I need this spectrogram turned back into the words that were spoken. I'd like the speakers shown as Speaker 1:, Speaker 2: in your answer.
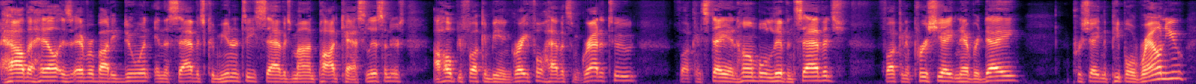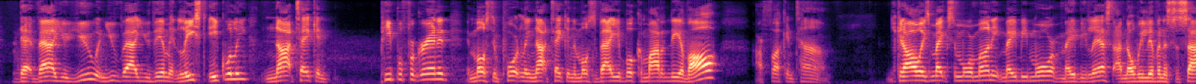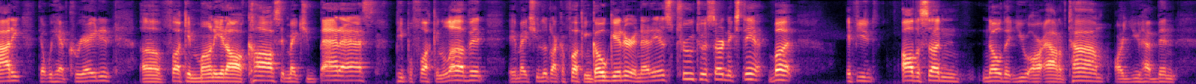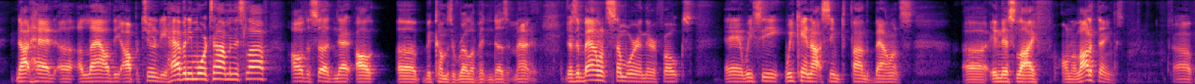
Speaker 1: How the hell is everybody doing in the Savage community, Savage Mind podcast listeners? I hope you're fucking being grateful, having some gratitude, fucking staying humble, living savage, fucking appreciating every day, appreciating the people around you that value you and you value them at least equally, not taking people for granted, and most importantly, not taking the most valuable commodity of all, our fucking time. You can always make some more money, maybe more, maybe less. I know we live in a society that we have created of fucking money at all costs. It makes you badass. People fucking love it. It makes you look like a fucking go getter, and that is true to a certain extent. But if you all of a sudden know that you are out of time or you have been not had uh, allowed the opportunity to have any more time in this life, all of a sudden that all uh, becomes irrelevant and doesn't matter. There's a balance somewhere in there, folks, and we see we cannot seem to find the balance uh, in this life on a lot of things uh,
